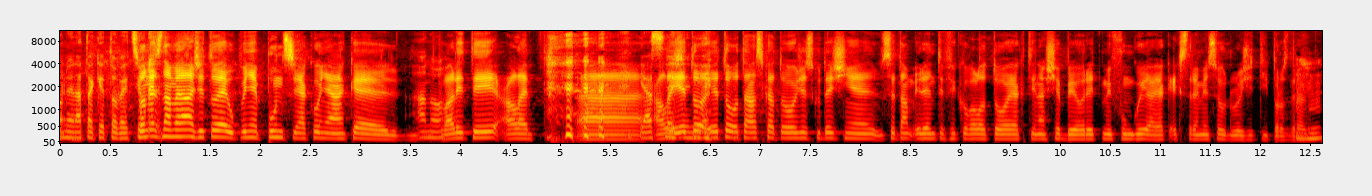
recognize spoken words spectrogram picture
on je na takéto veci. to neznamená, že to je úplně punc jako nějaké Ano. kvality, ale, uh, Jasně, ale je, to, je to otázka toho, že skutečně se tam identifikovalo to, jak ty naše biorytmy fungují a jak extrémně jsou důležitý pro zdraví. Mhm.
